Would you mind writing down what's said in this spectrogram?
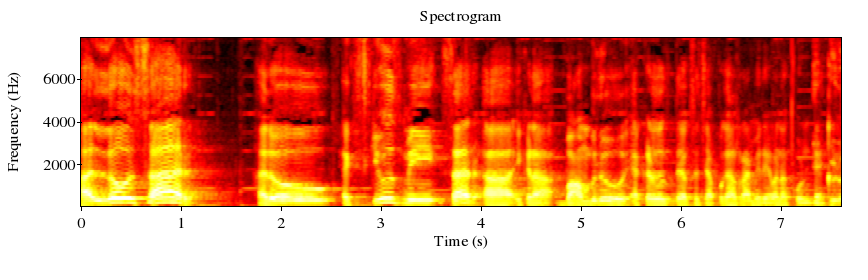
Hello sir. Hello excuse me sir. ఇక్కడ బాంబులు ఎక్కడ దొరుకుతాయి ఒకసారి చెప్పగలరా? మీరు ఏమైనా కొంటే. ఇక్కడ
